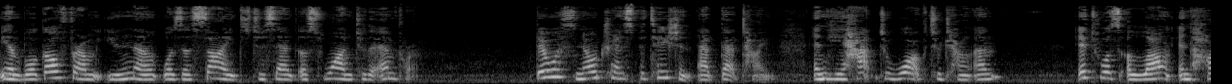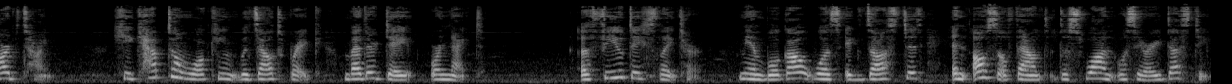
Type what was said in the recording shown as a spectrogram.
Mian Bogao from Yunnan was assigned to send a swan to the emperor. There was no transportation at that time, and he had to walk to Chang'an. It was a long and hard time. He kept on walking without break, whether day or night. A few days later, Mian Bogao was exhausted and also found the swan was very dusty.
